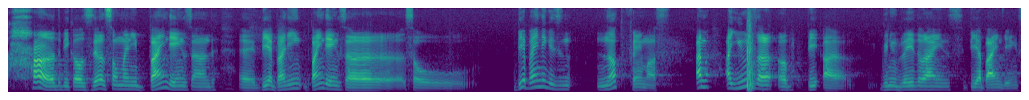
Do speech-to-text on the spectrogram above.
hard because there are so many bindings and uh, vi binding, bindings are so, vi binding is not famous. I'm a user of B, uh, GNU readlines, vi bindings,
